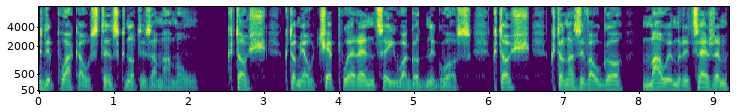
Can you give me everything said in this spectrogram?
gdy płakał z tęsknoty za mamą. Ktoś, kto miał ciepłe ręce i łagodny głos. Ktoś, kto nazywał go małym rycerzem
